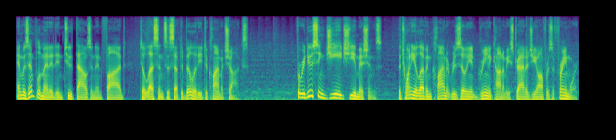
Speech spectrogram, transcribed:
and was implemented in 2005 to lessen susceptibility to climate shocks. For reducing GHG emissions, the 2011 Climate Resilient Green Economy Strategy offers a framework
